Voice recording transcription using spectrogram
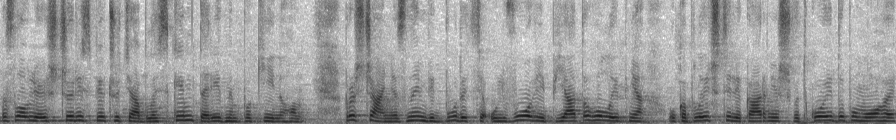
висловлює щирі співчуття близьким та рідним покійного. Прощання з ним відбудеться у Львові 5 липня у капличці лікарні швидкої допомоги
